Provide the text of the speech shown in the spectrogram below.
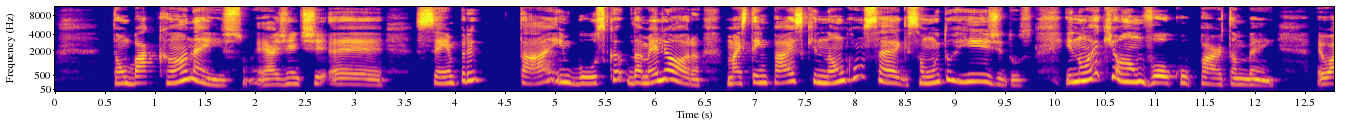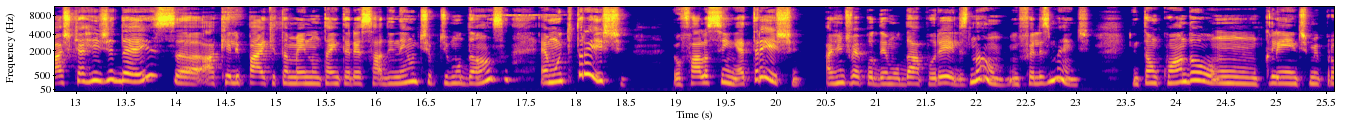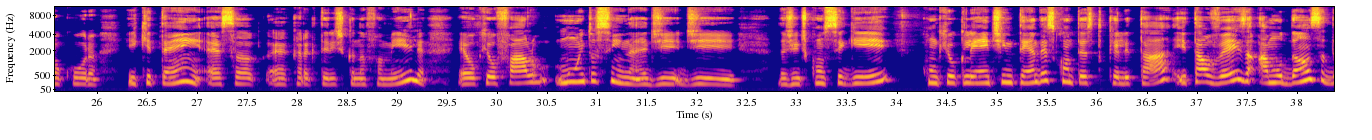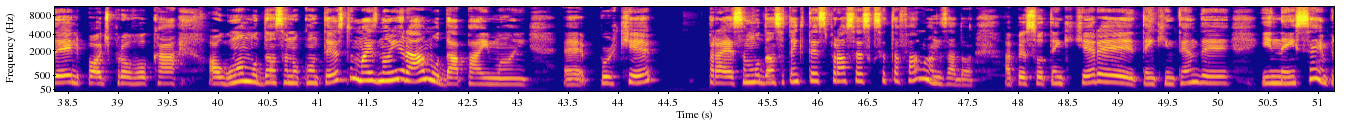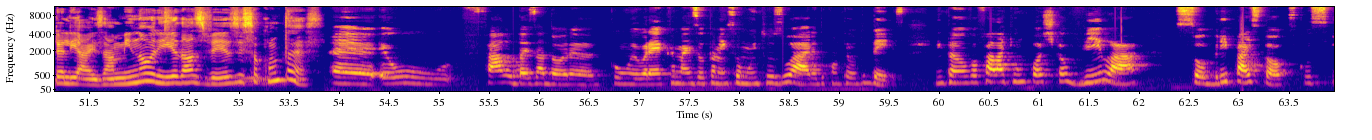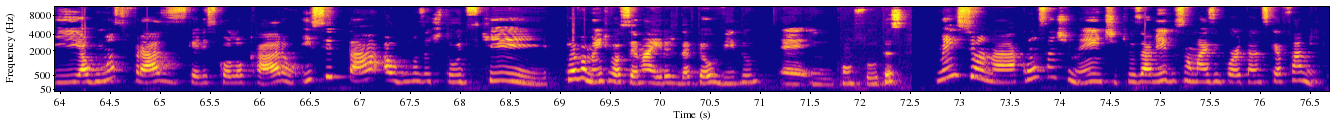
Então, bacana é isso, é a gente é, sempre tá em busca da melhora, mas tem pais que não conseguem, são muito rígidos. E não é que eu não vou culpar também. Eu acho que a rigidez, aquele pai que também não está interessado em nenhum tipo de mudança, é muito triste. Eu falo assim, é triste. A gente vai poder mudar por eles? Não, infelizmente. Então, quando um cliente me procura e que tem essa é, característica na família, é o que eu falo muito assim, né? De, de gente conseguir com que o cliente entenda esse contexto que ele está e talvez a mudança dele pode provocar alguma mudança no contexto, mas não irá mudar pai e mãe, é, porque para essa mudança tem que ter esse processo que você está falando, Isadora. A pessoa tem que querer, tem que entender. E nem sempre, aliás, a minoria das vezes isso acontece. É, eu falo da Isadora com o Eureka, mas eu também sou muito usuária do conteúdo deles. Então eu vou falar aqui um post que eu vi lá sobre pais tóxicos e algumas frases que eles colocaram e citar algumas atitudes que provavelmente você, Maíra, já deve ter ouvido é, em consultas. Mencionar constantemente que os amigos são mais importantes que a família.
